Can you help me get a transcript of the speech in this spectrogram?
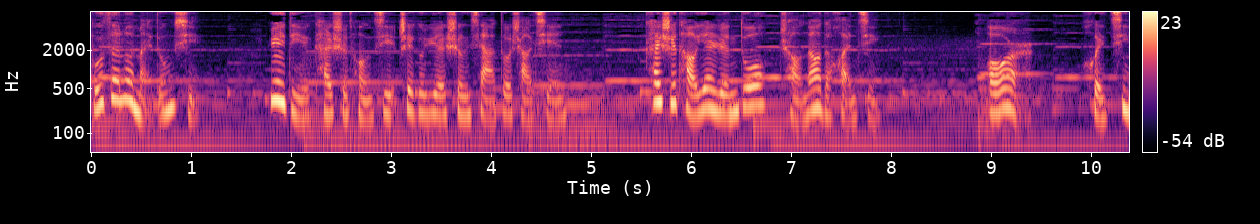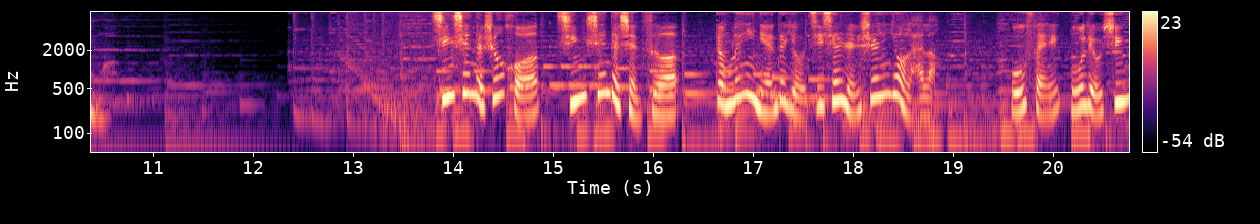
不再乱买东西。月底开始统计这个月剩下多少钱，开始讨厌人多吵闹的环境，偶尔。会寂寞。新鲜的生活，新鲜的选择。等了一年的有机鲜人参又来了，无肥、无硫熏、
